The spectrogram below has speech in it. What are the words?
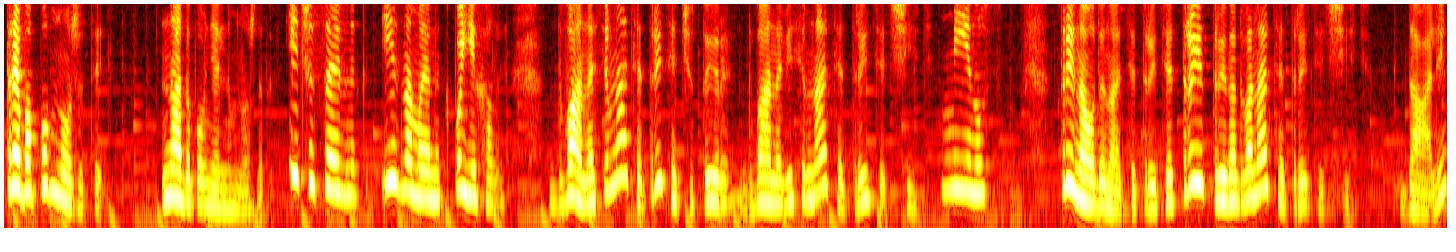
Треба помножити на доповняльний множник і чисельник, і знаменник. Поїхали. 2 на 17 34, 2 на 18 36. Мінус. 3 на 11 33, 3 на 12 36. Далі.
